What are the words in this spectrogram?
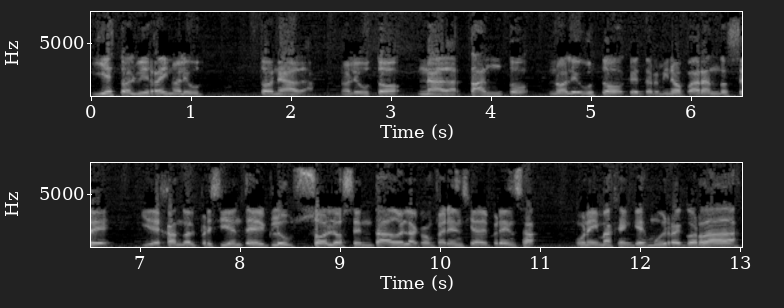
Y esto al virrey no le gustó nada, no le gustó nada. Tanto no le gustó que terminó parándose y dejando al presidente del club solo sentado en la conferencia de prensa, una imagen que es muy recordada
